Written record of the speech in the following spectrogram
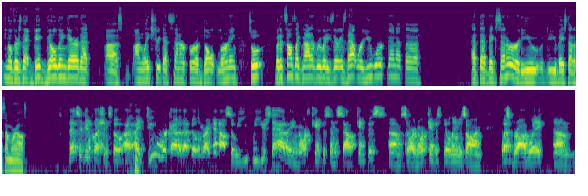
you know, there's that big building there that uh, on Lake Street, that Center for Adult Learning. So, but it sounds like not everybody's there. Is that where you work then at the at that big center, or do you do you based out of somewhere else? That's a good question. So I, I, do work out of that building right now. So we, we used to have a North Campus and a South Campus. Um, so our North Campus building is on West Broadway, um,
